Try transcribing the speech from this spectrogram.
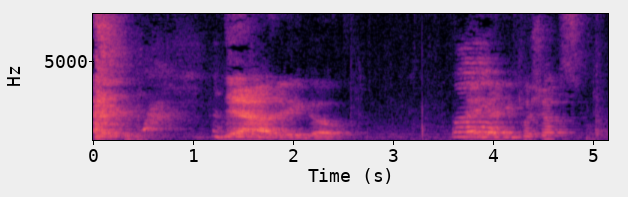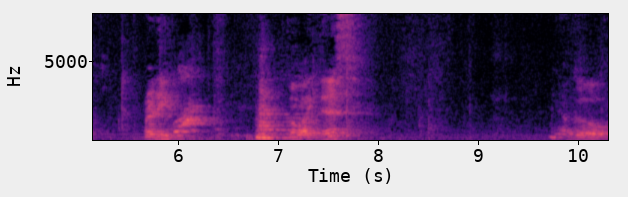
yeah, there you go. Now you gotta do push-ups. Ready? Go like this. Now go.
